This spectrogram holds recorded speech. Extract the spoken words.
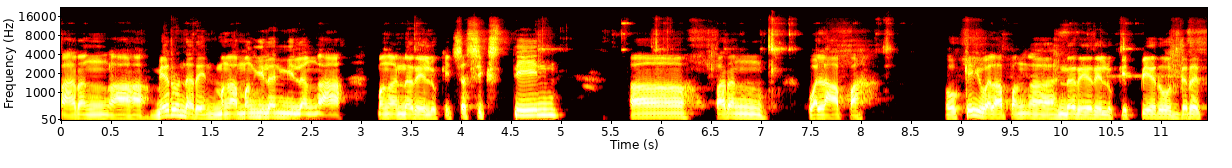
parang ah, meron na rin mga mangilan-ngilang ah, mga narelocate. Sa 16, ah, parang wala pa. Okay, wala pang uh, nare-relocate. Pero direct,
